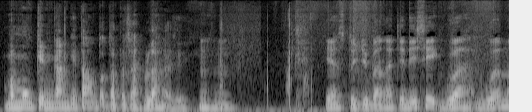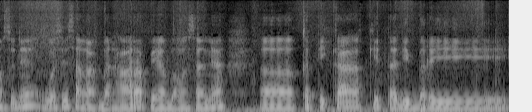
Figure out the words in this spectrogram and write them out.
memungkinkan kita untuk terpecah belah gak sih? Mhm. Ya setuju banget. Jadi sih gua gua maksudnya gua sih sangat berharap ya bahwasannya eh, ketika kita diberi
